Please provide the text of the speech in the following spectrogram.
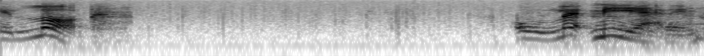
Hey, look. Oh, let me at him.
